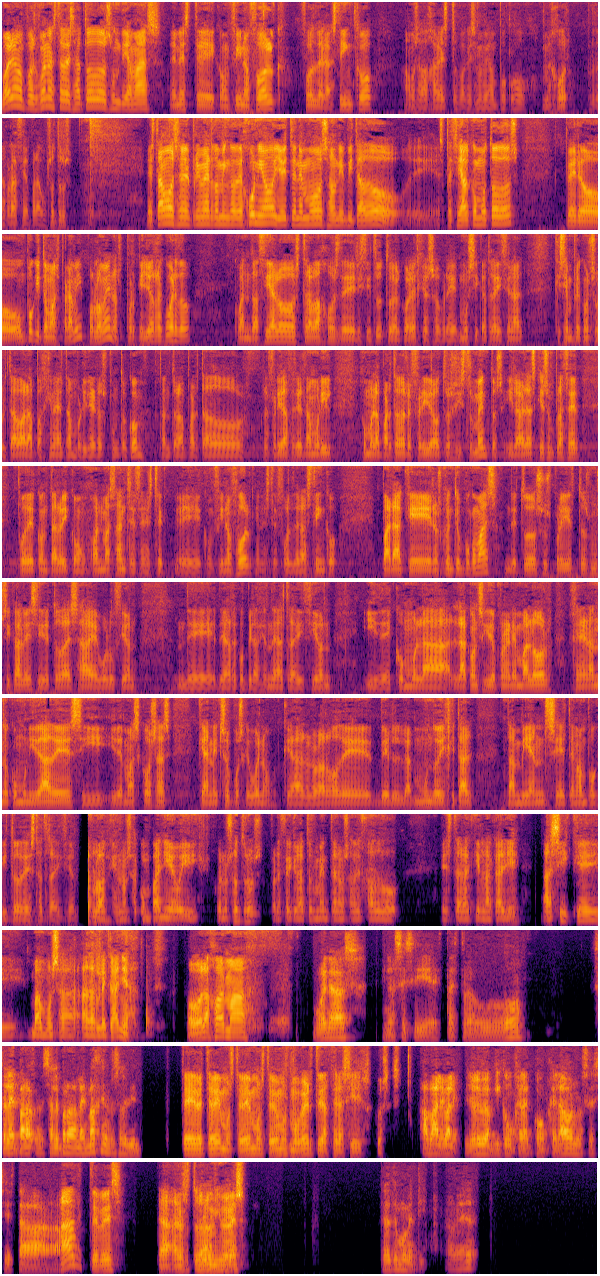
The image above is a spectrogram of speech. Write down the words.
Bueno, pues buenas tardes a todos, un día más en este Confino Folk, Folk de las 5. Vamos a bajar esto para que se me vea un poco mejor, por desgracia para vosotros. Estamos en el primer domingo de junio y hoy tenemos a un invitado eh, especial como todos, pero un poquito más para mí, por lo menos, porque yo recuerdo cuando hacía los trabajos del instituto, del colegio sobre música tradicional, que siempre consultaba la página de tamborileros.com, tanto el apartado referido a Festival Tamboril como el apartado referido a otros instrumentos. Y la verdad es que es un placer poder contar hoy con Juanma Sánchez en este eh, Confino Folk, en este Folk de las 5, para que nos cuente un poco más de todos sus proyectos musicales y de toda esa evolución de, de la recopilación de la tradición y de cómo la, ha conseguido poner en valor generando comunidades y, demás cosas que han hecho pues que bueno que a lo largo del mundo digital también se tenga un poquito de esta tradición. A que nos acompañe hoy con nosotros. Parece que la tormenta nos ha dejado estar aquí en la calle, así que vamos a, darle caña. Hola Juanma. Buenas. No sé si está esto... ¿Sale para, ¿Sale para la imagen o no sale bien? Te, vemos, te vemos, te vemos moverte, hacer así cosas. Ah, vale, vale. Yo lo veo aquí congelado, no sé si está... Ah, te ves. A nosotros, a mí me ves. Espérate un momentito. A ver.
